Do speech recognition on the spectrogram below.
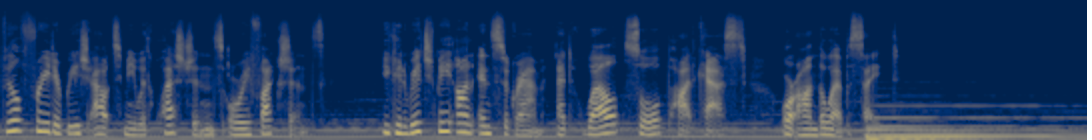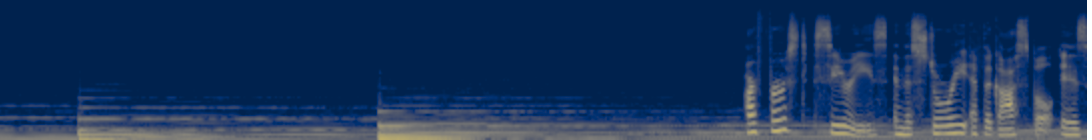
feel free to reach out to me with questions or reflections. You can reach me on Instagram at Well Soul Podcast or on the website. Our first series in the story of the gospel is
